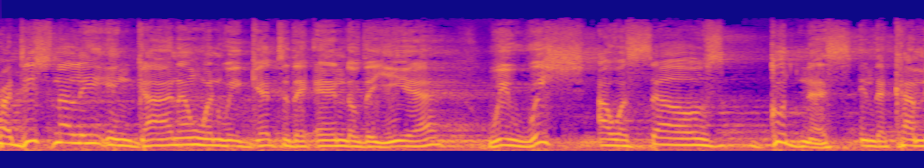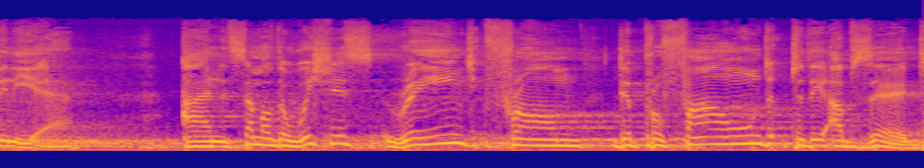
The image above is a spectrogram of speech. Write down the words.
Traditionally in Ghana, when we get to the end of the year, we wish ourselves goodness in the coming year. And some of the wishes range from the profound to the absurd.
